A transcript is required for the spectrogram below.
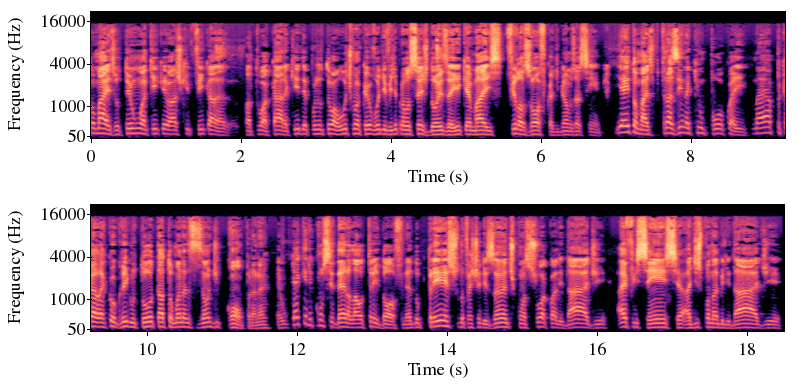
Tomás, eu tenho um aqui que eu acho que fica pra tua cara aqui, depois eu tenho uma última que eu vou dividir para vocês dois aí, que é mais filosófica, digamos assim. E aí, Tomás, trazendo aqui um pouco aí, na época que o agricultor tá tomando a decisão de compra, né? O que é que ele considera lá o trade-off, né? Do preço do fertilizante com a sua qualidade, a eficiência, a disponibilidade,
